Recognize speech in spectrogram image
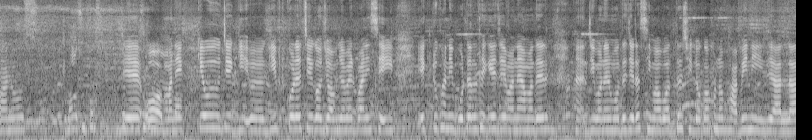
মানুষ যে ও মানে কেউ যে গিফট করেছে জমজমের পানি সেই একটুখানি বোতল থেকে যে মানে আমাদের হ্যাঁ, জীবনের মধ্যে যেটা সীমাবদ্ধ ছিল কখনো ভাবিনি যে আল্লাহ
